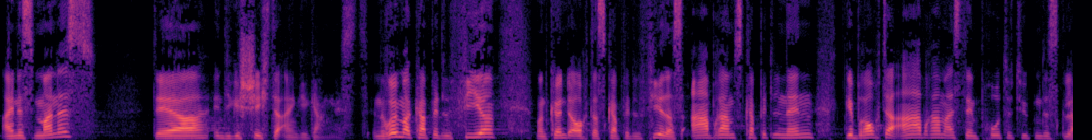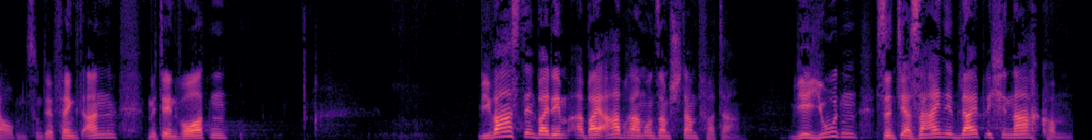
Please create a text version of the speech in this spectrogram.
Eines Mannes, der in die Geschichte eingegangen ist. In Römer Kapitel 4, man könnte auch das Kapitel 4 das Abrahams Kapitel nennen, gebraucht er Abraham als den Prototypen des Glaubens. Und er fängt an mit den Worten, wie war es denn bei, dem, bei Abraham, unserem Stammvater? Wir Juden sind ja seine leiblichen Nachkommen.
